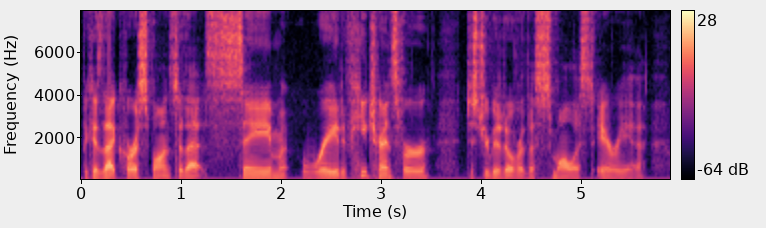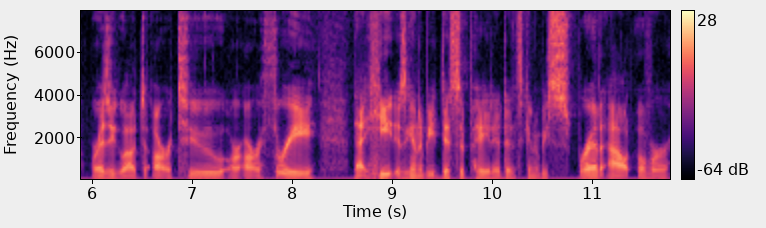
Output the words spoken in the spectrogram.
because that corresponds to that same rate of heat transfer distributed over the smallest area. Whereas you go out to R2 or R3, that heat is going to be dissipated and it's going to be spread out over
